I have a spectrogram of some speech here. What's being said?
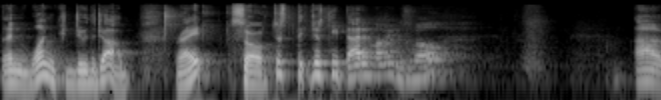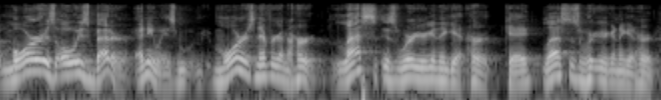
then one could do the job, right? So just, just keep that in mind as well. Uh, more is always better. Anyways, more is never going to hurt. Less is where you're going to get hurt. Okay, less is where you're going to get hurt.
